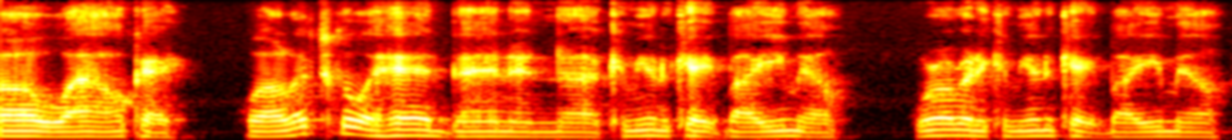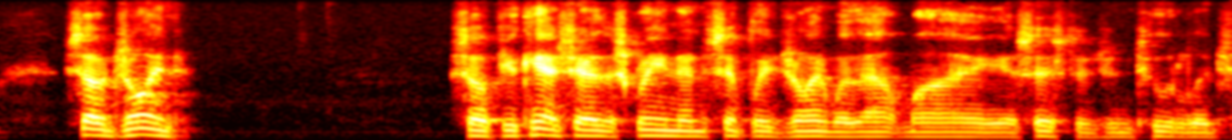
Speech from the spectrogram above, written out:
Oh, wow. Okay. Well, let's go ahead then and uh, communicate by email. We're already communicate by email. So join. So if you can't share the screen, then simply join without my assistance and tutelage.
